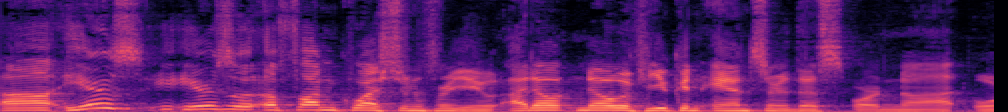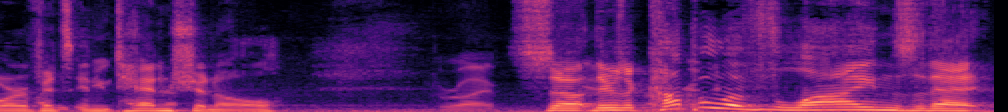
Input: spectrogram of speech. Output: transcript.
uh, here's here's a, a fun question for you. I don't know if you can answer this or not, or if it's intentional. Right. So there's a couple of lines that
